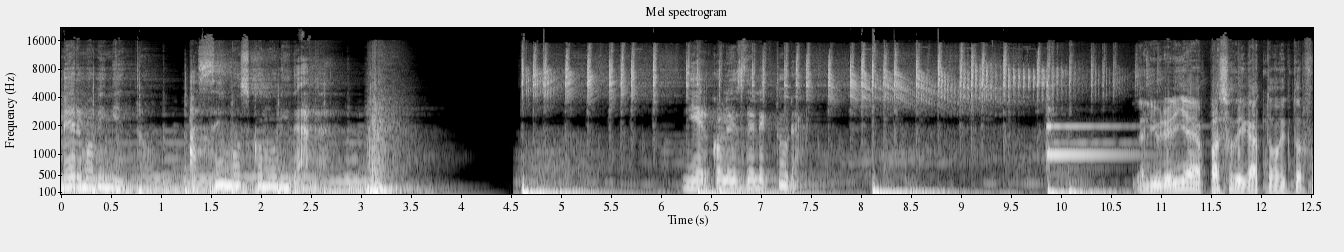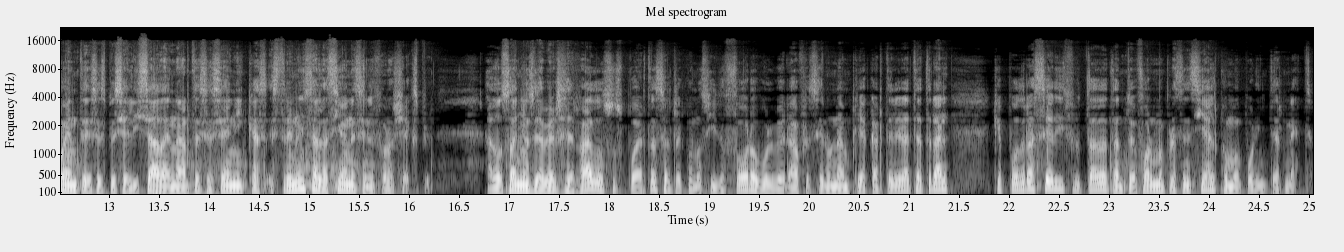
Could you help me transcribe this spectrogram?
Primer movimiento. Hacemos comunidad. Miércoles de lectura. La librería Paso de Gato Héctor Fuentes, especializada en artes escénicas, estrenó instalaciones en el Foro Shakespeare. A dos años de haber cerrado sus puertas, el reconocido foro volverá a ofrecer una amplia cartelera teatral que podrá ser disfrutada tanto en forma presencial como por Internet.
